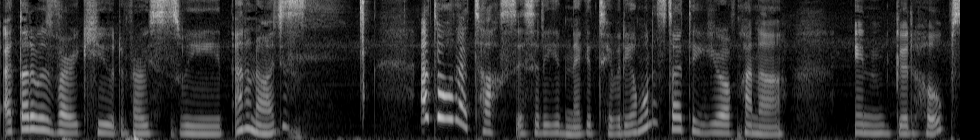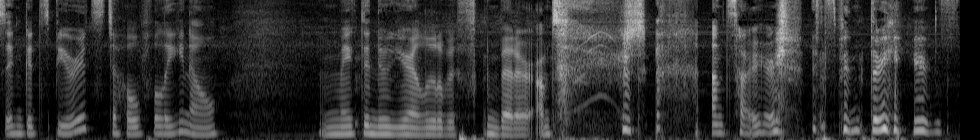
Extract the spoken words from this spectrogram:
I thought it was very cute, very sweet. I don't know. I just after all that toxicity and negativity, I want to start the year off kind of in good hopes and good spirits to hopefully, you know, make the new year a little bit fucking better. I'm tired. I'm tired. It's been three years.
